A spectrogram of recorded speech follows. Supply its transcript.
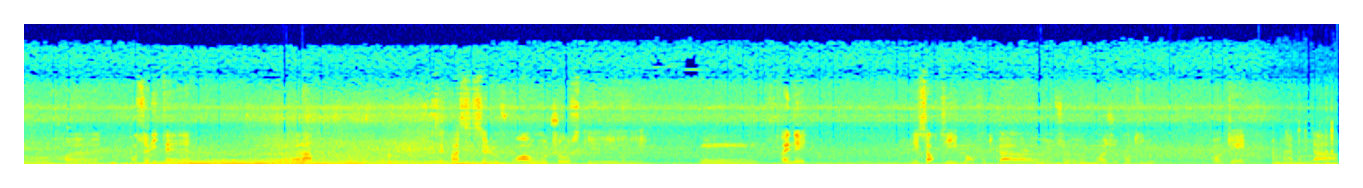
tour euh, en solitaire. Voilà. Je ne sais pas si c'est le froid ou autre chose qui ont freiné les sorties, mais en tout cas, euh, moi, je continue. Ok, à plus tard.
